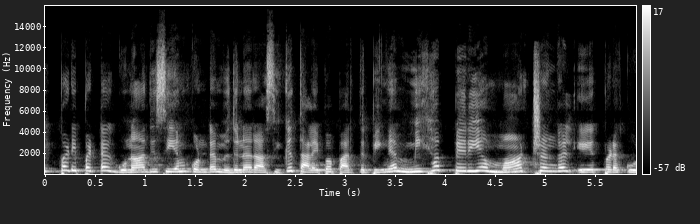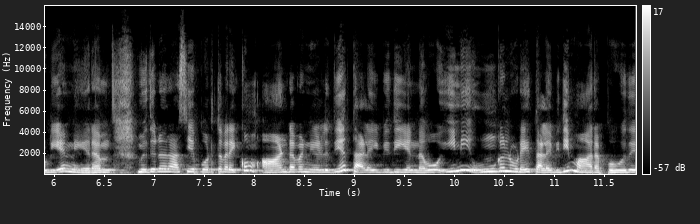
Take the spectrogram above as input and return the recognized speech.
இப்படிப்பட்ட குணாதிசயம் கொண்ட மிதுன ராசிக்கு தலைப்பை பார்த்துருப்பீங்க. மிகப்பெரிய மாற்றங்கள் ஏற்படக்கூடிய நேரம். மிதுன ராசியை பொறுத்த வரைக்கும் ஆண்டவன் எழுதிய தலைவிதி என்னவோ இனி உங்களுடைய தலைவிதி மாறப்போகுது.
